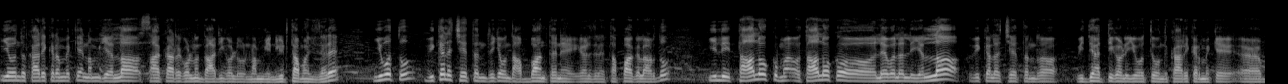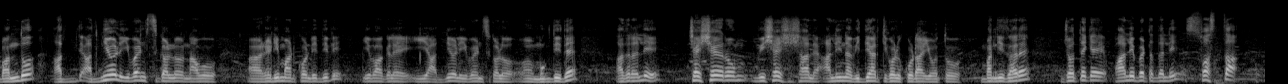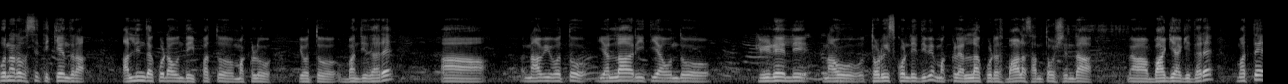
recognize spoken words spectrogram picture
ಈ ಒಂದು ಕಾರ್ಯಕ್ರಮಕ್ಕೆ ನಮಗೆ ಎಲ್ಲ ಸಹಕಾರಗಳನ್ನು, ದಾನಿಗಳು ನಮಗೆ ನೀಡ್ತಾ ಬಂದಿದ್ದಾರೆ. ಇವತ್ತು ವಿಕಲಚೇತನರಿಗೆ ಒಂದು ಹಬ್ಬ ಅಂತಲೇ ಹೇಳಿದ್ರೆ ತಪ್ಪಾಗಲಾರದು. ಇಲ್ಲಿ ತಾಲೂಕು ಮ, ತಾಲೂಕು ಲೆವೆಲಲ್ಲಿ ಎಲ್ಲ ವಿಕಲಚೇತನರ ವಿದ್ಯಾರ್ಥಿಗಳು ಇವತ್ತು ಒಂದು ಕಾರ್ಯಕ್ರಮಕ್ಕೆ ಬಂದು ಹದ್, ಹದಿನೇಳು ಇವೆಂಟ್ಸ್ಗಳನ್ನು ನಾವು ರೆಡಿ ಮಾಡ್ಕೊಂಡಿದ್ದೀವಿ. ಇವಾಗಲೇ ಈ ಹದಿನೇಳು ಇವೆಂಟ್ಸ್ಗಳು ಮುಗಿದಿದೆ. ಅದರಲ್ಲಿ ಚಶೇರೋಮ್ ವಿಶೇಷ ಶಾಲೆ, ಅಲ್ಲಿನ ವಿದ್ಯಾರ್ಥಿಗಳು ಕೂಡ ಇವತ್ತು ಬಂದಿದ್ದಾರೆ. ಜೊತೆಗೆ ಪಾಲಿಬೆಟ್ಟದಲ್ಲಿ ಸ್ವಸ್ಥ ಪುನರ್ವಸತಿ ಕೇಂದ್ರ, ಅಲ್ಲಿಂದ ಕೂಡ ಒಂದು ಇಪ್ಪತ್ತು ಮಕ್ಕಳು ಇವತ್ತು ಬಂದಿದ್ದಾರೆ. ನಾವಿವತ್ತು ಎಲ್ಲ ರೀತಿಯ ಒಂದು ಕ್ರೀಡೆಯಲ್ಲಿ ನಾವು ತೊಡಗಿಸ್ಕೊಂಡಿದ್ದೀವಿ. ಮಕ್ಕಳೆಲ್ಲ ಕೂಡ ಭಾಳ ಸಂತೋಷದಿಂದ ಭಾಗಿಯಾಗಿದ್ದಾರೆ. ಮತ್ತು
